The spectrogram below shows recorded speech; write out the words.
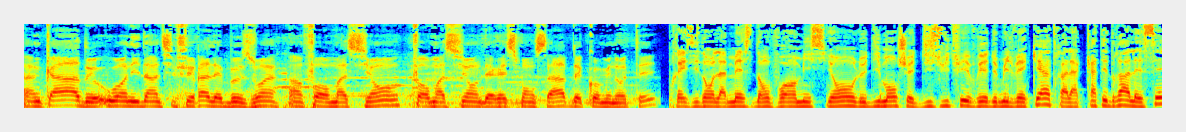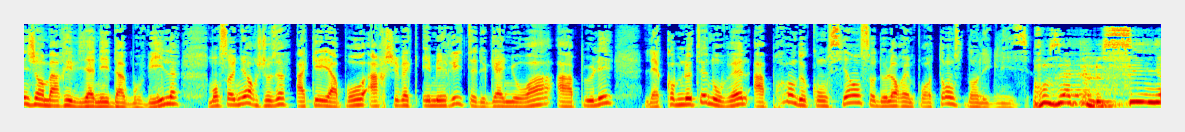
un cadre où on identifiera les besoins en formation, formation des responsables des communautés. Président la messe d'envoi en mission le dimanche 18 février 2024 à la cathédrale Saint-Jean-Marie Vianney d'Agboville, Monseigneur Joseph Akeyapo, archevêque émérite de Gagnoa, a appelé les communautés nouvelles à prendre conscience de leur importance dans l'Église. Vous êtes le signe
